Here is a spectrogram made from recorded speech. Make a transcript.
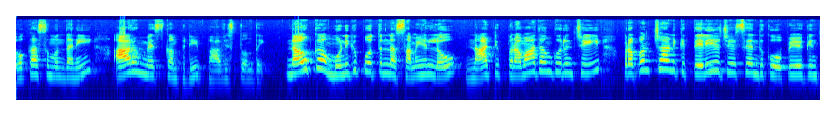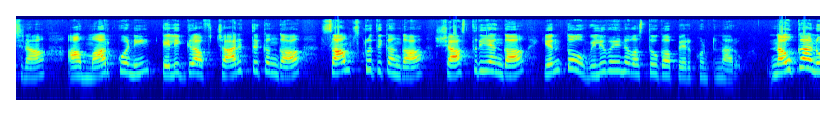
అవకాశం ఉందని ఆర్ఎంఎస్ కంపెనీ భావిస్తోంది. నౌక మునిగిపోతున్న సమయంలో నాటి ప్రమాదం గురించి ప్రపంచానికి తెలియజేసేందుకు ఉపయోగించిన ఆ మార్కోని టెలిగ్రాఫ్ చారిత్రకంగా సాంస్కృతికంగా శాస్త్రీయంగా ఎంతో విలువైన వస్తువుగా పేర్కొంటున్నారు. నౌకాను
